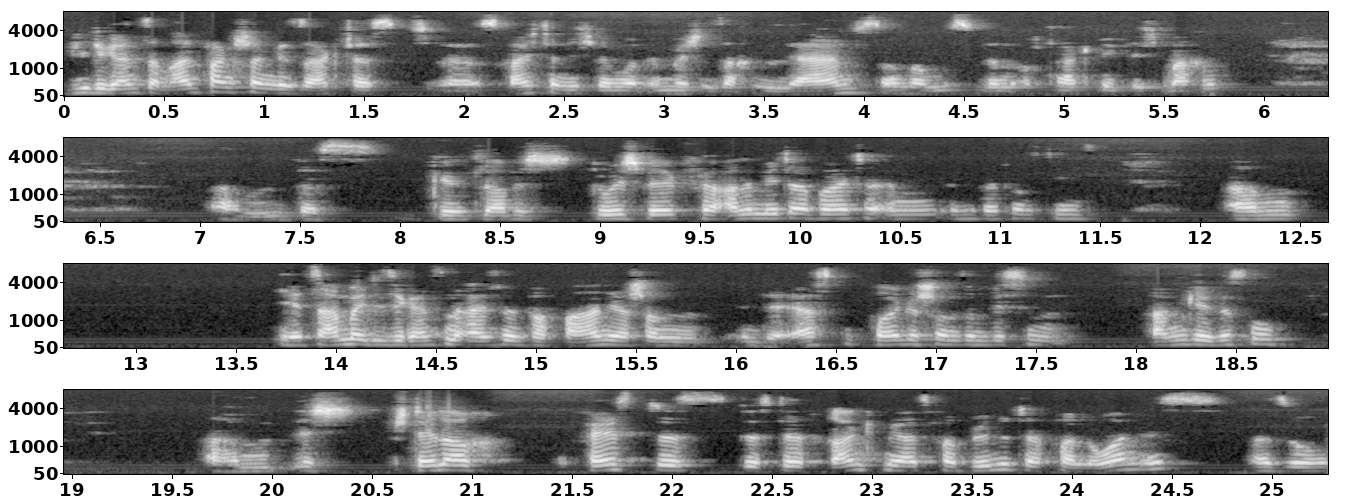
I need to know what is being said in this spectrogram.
wie du ganz am Anfang schon gesagt hast, äh, es reicht ja nicht, wenn man irgendwelche Sachen lernt, sondern man muss sie dann auch tagtäglich machen. Ähm, das gilt, glaube ich, durchweg für alle Mitarbeiter im, im Rettungsdienst. Ähm, jetzt haben wir diese ganzen einzelnen Verfahren ja schon in der ersten Folge schon so ein bisschen angerissen. Ähm, ich stelle auch fest, dass, dass der Frank mir als Verbündeter verloren ist. Also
